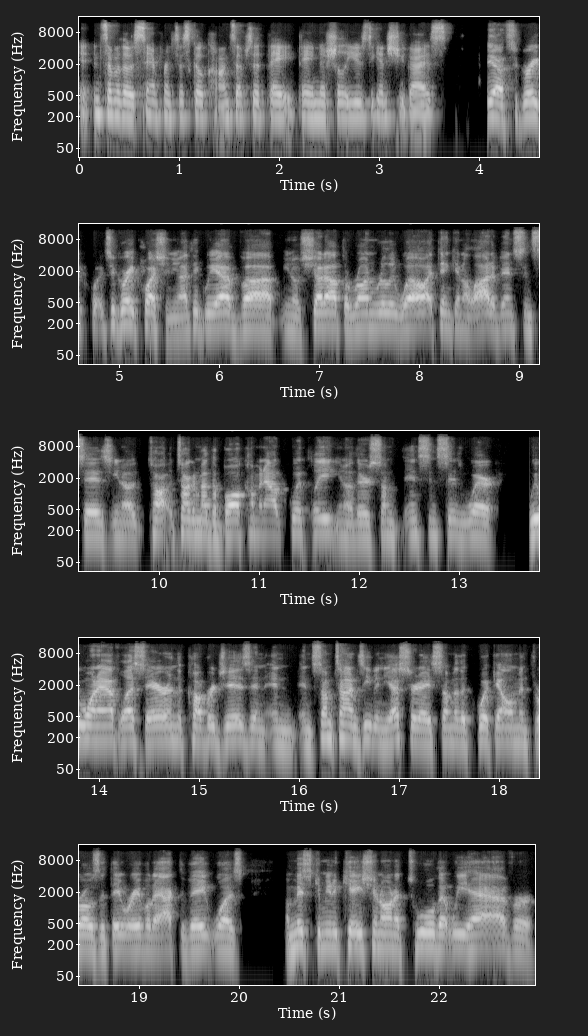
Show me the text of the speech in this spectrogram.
in some of those san francisco concepts that they they initially used against you guys yeah, it's a great it's a great question. You know, I think we have uh, you know shut out the run really well. I think in a lot of instances, you know, talk, talking about the ball coming out quickly, you know, there's some instances where we want to have less air in the coverages, and and and sometimes even yesterday, some of the quick element throws that they were able to activate was a miscommunication on a tool that we have, or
